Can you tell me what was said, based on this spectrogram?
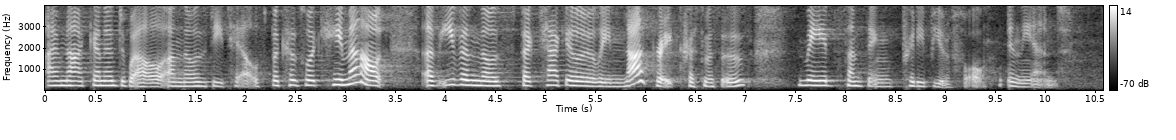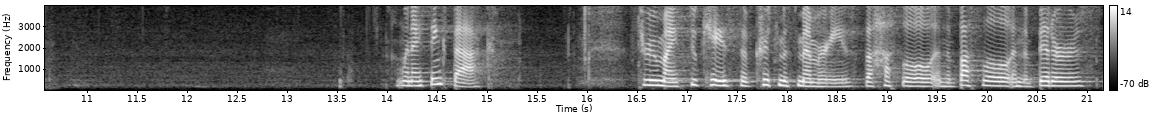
I'm not going to dwell on those details because what came out of even those spectacularly not great Christmases made something pretty beautiful in the end. When I think back through my suitcase of Christmas memories, the hustle and the bustle and the bitters,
